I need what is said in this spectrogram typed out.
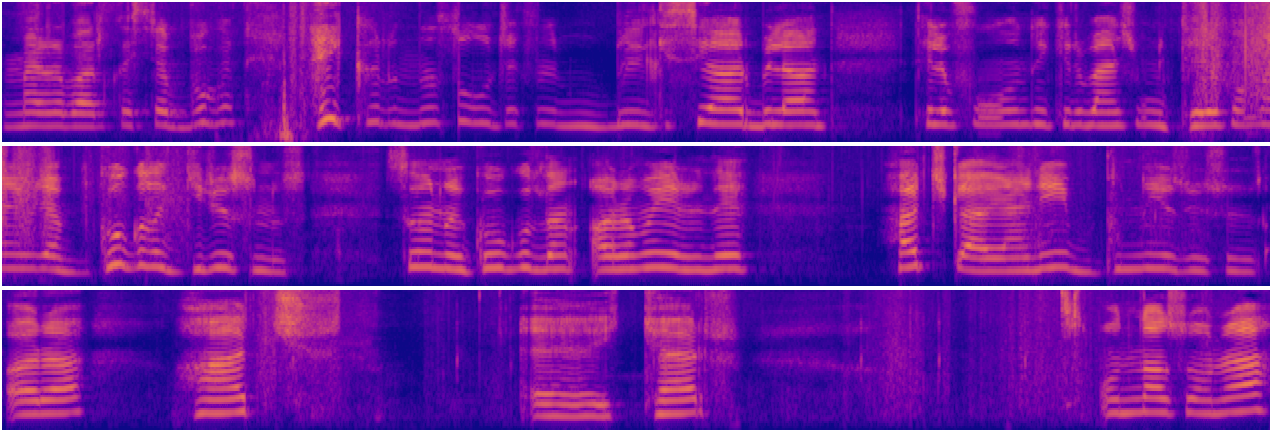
merhaba arkadaşlar. Bugün hacker nasıl olacaksınız? Bilgisayar bilen, telefon hacker ben şimdi telefondan yapacağım. Google'a giriyorsunuz. Sonra Google'dan arama yerine hacker yani bunu yazıyorsunuz. Ara haç e, ker ondan sonra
